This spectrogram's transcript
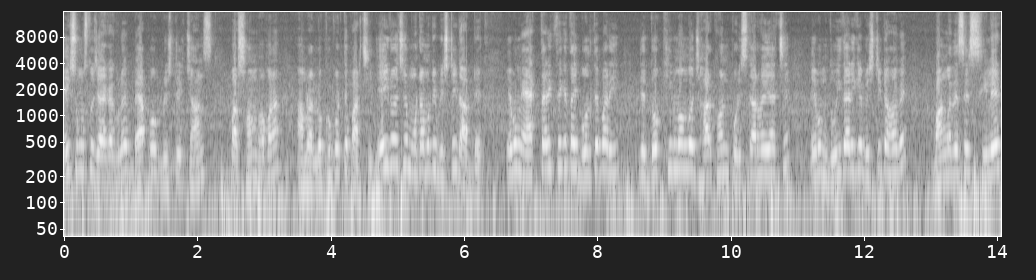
এই সমস্ত জায়গাগুলোয় ব্যাপক বৃষ্টির চান্স বা সম্ভাবনা আমরা লক্ষ্য করতে পারছি। এই রয়েছে মোটামুটি বৃষ্টির আপডেট। এবং এক তারিখ থেকে তাই বলতে পারি যে দক্ষিণবঙ্গ, ঝাড়খণ্ড পরিষ্কার হয়ে যাচ্ছে এবং দুই তারিখে বৃষ্টিটা হবে। বাংলাদেশের সিলেট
